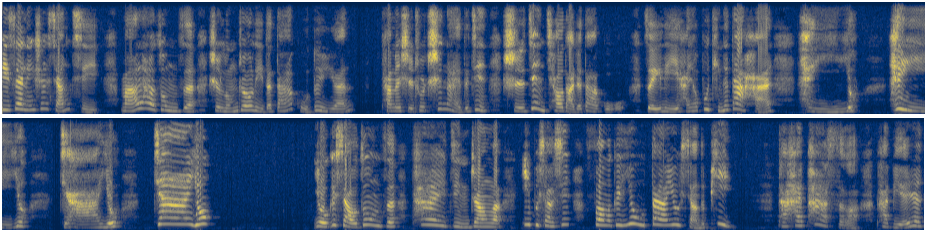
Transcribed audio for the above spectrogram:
比赛铃声响起，麻辣粽子是龙舟里的打鼓队员。他们使出吃奶的劲，使劲敲打着大鼓，嘴里还要不停的大喊：“嘿呦，嘿呦，加油，加油！”有个小粽子太紧张了，一不小心放了个又大又响的屁，他害怕死了，怕别人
